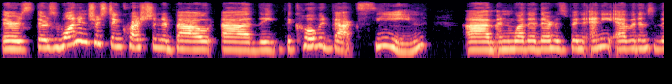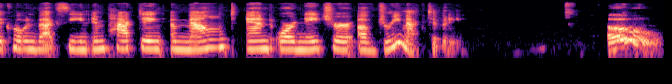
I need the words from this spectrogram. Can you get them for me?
there's there's one interesting question about uh, the the COVID vaccine um, and whether there has been any evidence of the COVID vaccine impacting amount and or nature of dream activity. Oh,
